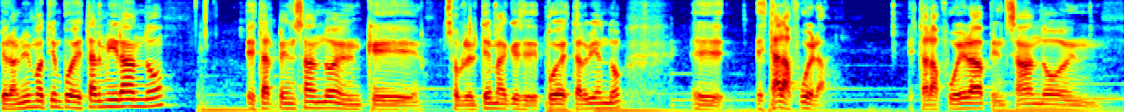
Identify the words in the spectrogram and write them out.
pero al mismo tiempo de estar mirando, estar pensando en que sobre el tema que se puede estar viendo, eh, estar afuera, estar afuera pensando en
